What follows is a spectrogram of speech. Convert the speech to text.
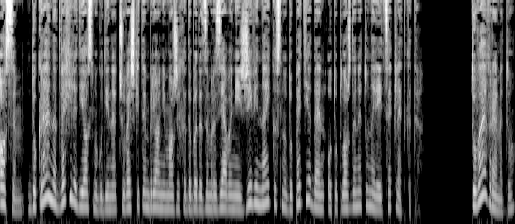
8. До края на 2008 година човешките ембриони можеха да бъдат замразявани живи най-късно до петия ден от оплождането на яйцеклетката. Това е времето,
